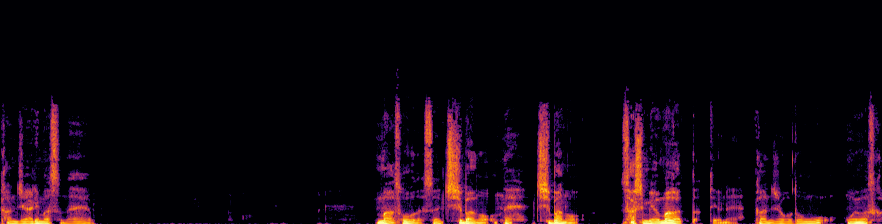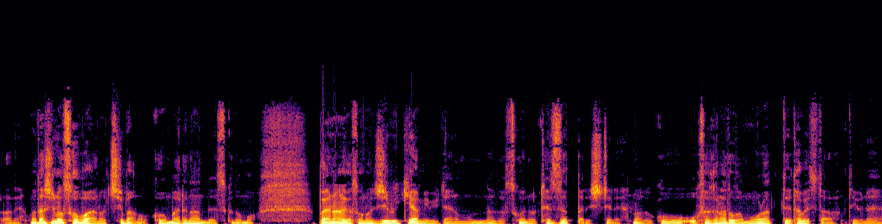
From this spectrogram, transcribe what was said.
感じありますね。まあそうですね、千葉のね、千葉の刺身はうまかったっていうね、感じのことを思いますからね。私の祖母はあの千葉の生まれなんですけども、やっぱりなんかその地引き網みたいなもん、なんかそういうのを手伝ったりしてね、なんかこう、お魚とかもらって食べてたっていうね。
